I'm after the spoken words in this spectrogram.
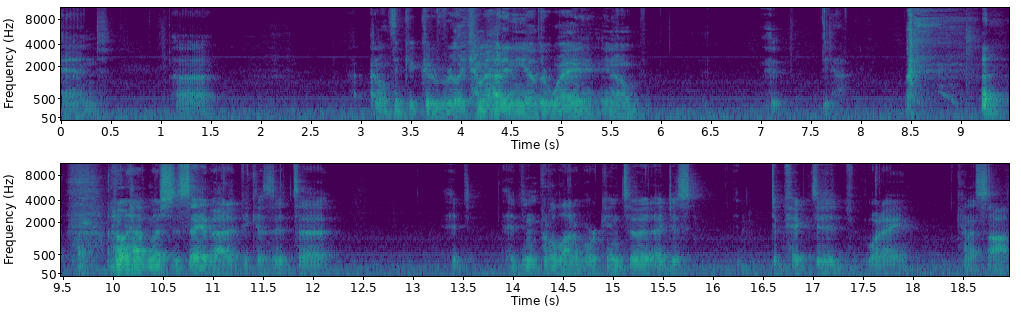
And uh, I don't think it could have really come out any other way, you know. Yeah. I don't have much to say about it because it, uh, it, I didn't put a lot of work into it. I just depicted what I kind of saw.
